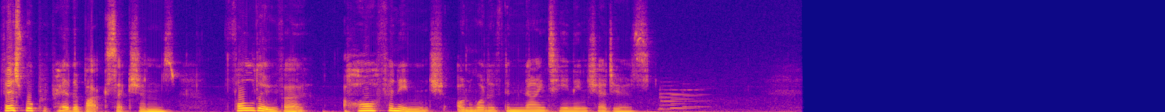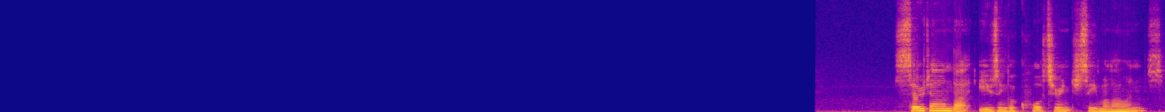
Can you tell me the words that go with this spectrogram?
First we'll prepare the back sections. Fold over half an inch on one of the 19 inch edges. Sew down that using a quarter inch seam allowance.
